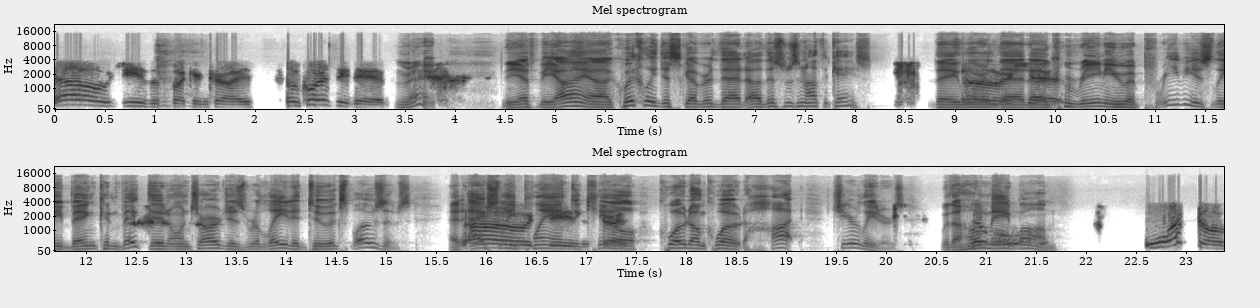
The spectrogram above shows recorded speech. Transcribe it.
Oh, Jesus fucking Christ. Of course he did. Right. The FBI uh, quickly discovered that uh, this was not the case. They learned Oh, that uh. Carini, who had previously been convicted on charges related to explosives, had actually Oh, planned Jesus to kill "quote unquote" hot cheerleaders with a homemade No. bomb. What the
